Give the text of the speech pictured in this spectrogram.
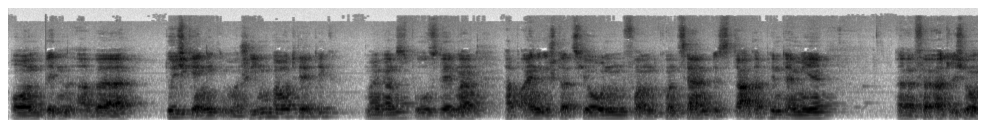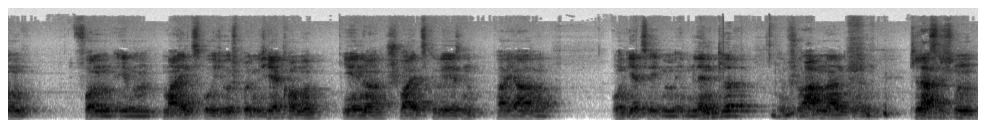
und bin aber durchgängig im Maschinenbau tätig, mein ganzes Berufsleben lang habe einige Stationen von Konzern bis Startup hinter mir, äh, Verörtlichungen von eben Mainz, wo ich ursprünglich herkomme, Jena, Schweiz gewesen, ein paar Jahre und jetzt eben im Ländle, im mhm. Schwabenland, im klassischen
